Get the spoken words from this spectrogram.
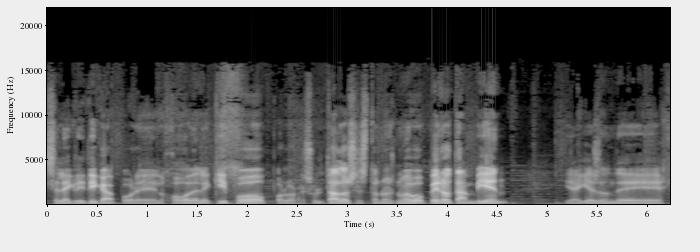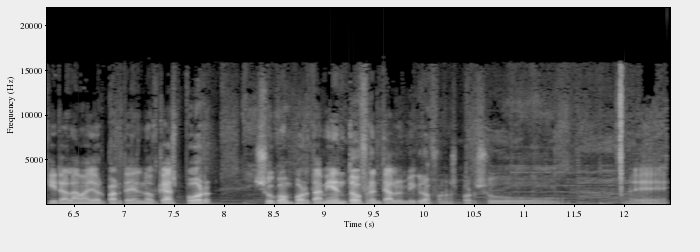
Se le critica por el juego del equipo, por los resultados, esto no es nuevo, pero también, y aquí es donde gira la mayor parte del notcast, por su comportamiento frente a los micrófonos, por su eh,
